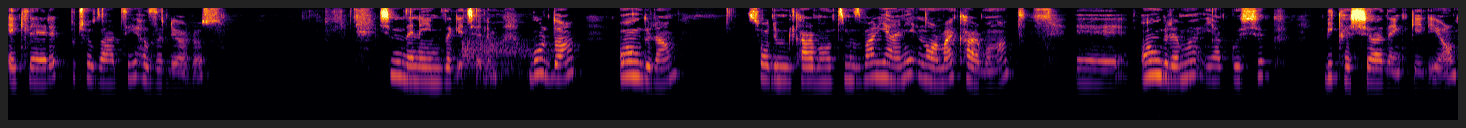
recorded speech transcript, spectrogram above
ekleyerek bu çözeltiyi hazırlıyoruz. Şimdi deneyimize geçelim. Burada 10 gram sodyum bikarbonatımız var yani normal karbonat. Ee, 10 gramı yaklaşık bir kaşığa denk geliyor.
